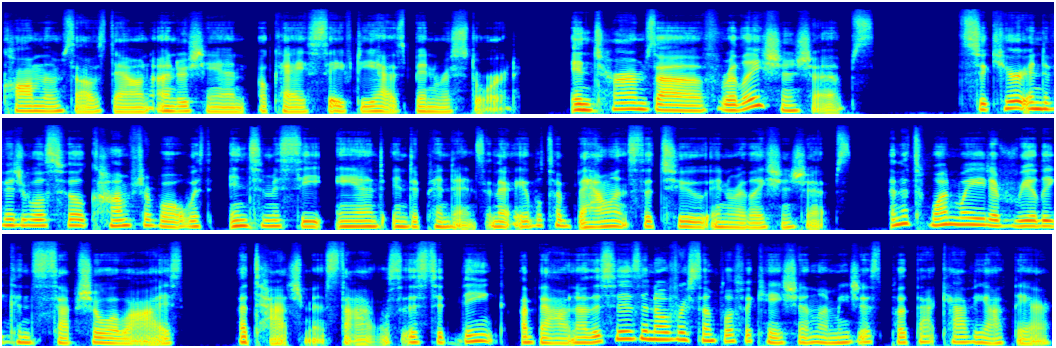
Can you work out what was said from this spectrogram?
calm themselves down, understand, okay, safety has been restored. In terms of relationships, secure individuals feel comfortable with intimacy and independence, and they're able to balance the two in relationships. And that's one way to really conceptualize attachment styles is to think about now, this is an oversimplification. Let me just put that caveat there.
